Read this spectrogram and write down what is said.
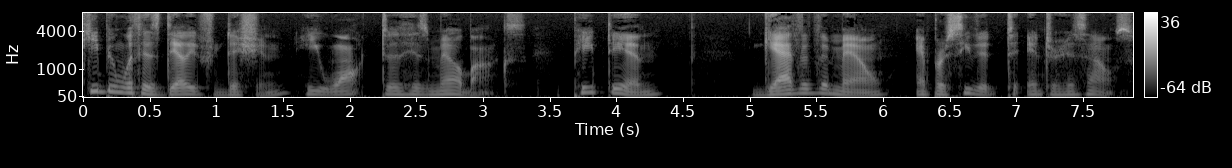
Keeping with his daily tradition, he walked to his mailbox, peeped in, gathered the mail, and proceeded to enter his house.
